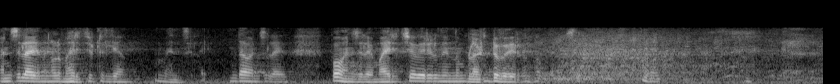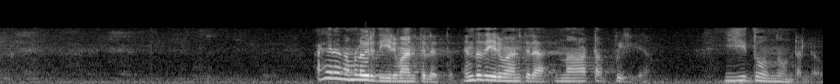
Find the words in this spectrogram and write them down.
മനസ്സിലായി നിങ്ങൾ മരിച്ചിട്ടില്ല മനസ്സിലായി. എന്താ മനസ്സിലായത്? ഇപ്പൊ മനസ്സിലായി. മരിച്ചവരിൽ നിന്നും ബ്ലഡ് വരുന്നു. അങ്ങനെ നമ്മളൊരു തീരുമാനത്തിലെത്തും. എന്ത് തീരുമാനത്തിലാ? നാട്ടപ്പില്ല. ഇതൊന്നും ഉണ്ടല്ലോ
